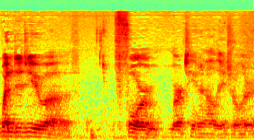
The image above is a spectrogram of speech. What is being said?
When did you uh, form Martine Ali Jewelry?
